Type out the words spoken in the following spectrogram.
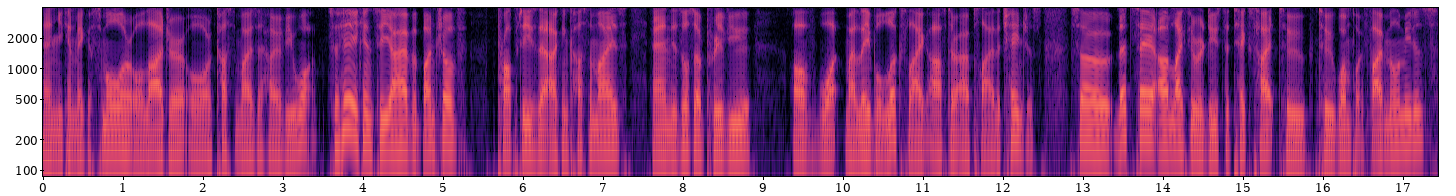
and you can make it smaller or larger or customize it however you want. So here you can see I have a bunch of properties that I can customize and there's also a preview of what my label looks like after I apply the changes. So let's say I'd like to reduce the text height to, to 1.5 millimeters.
